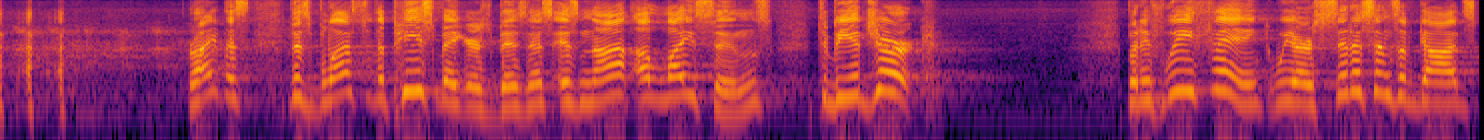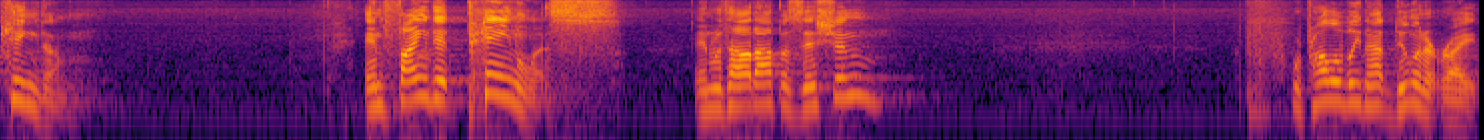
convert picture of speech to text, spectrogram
right? This, this blessed the peacemakers business is not a license to be a jerk. But if we think we are citizens of God's kingdom and find it painless and without opposition, we're probably not doing it right.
